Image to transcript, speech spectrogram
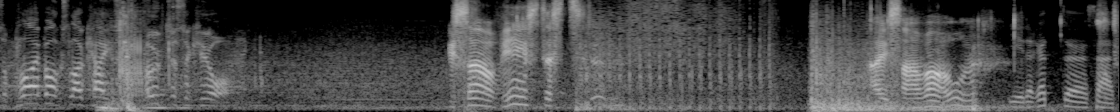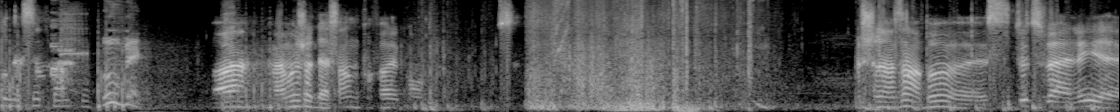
Supply box located. Move to secure. Il s'en vient, ce style Ah, il s'en va en haut, là. Il est direct euh, la Faut tour, ici, je pense. là. Movement! Ouais, ben moi je vais descendre pour faire le compte. Je suis rendu en bas. euh, si toi tu veux aller. euh,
